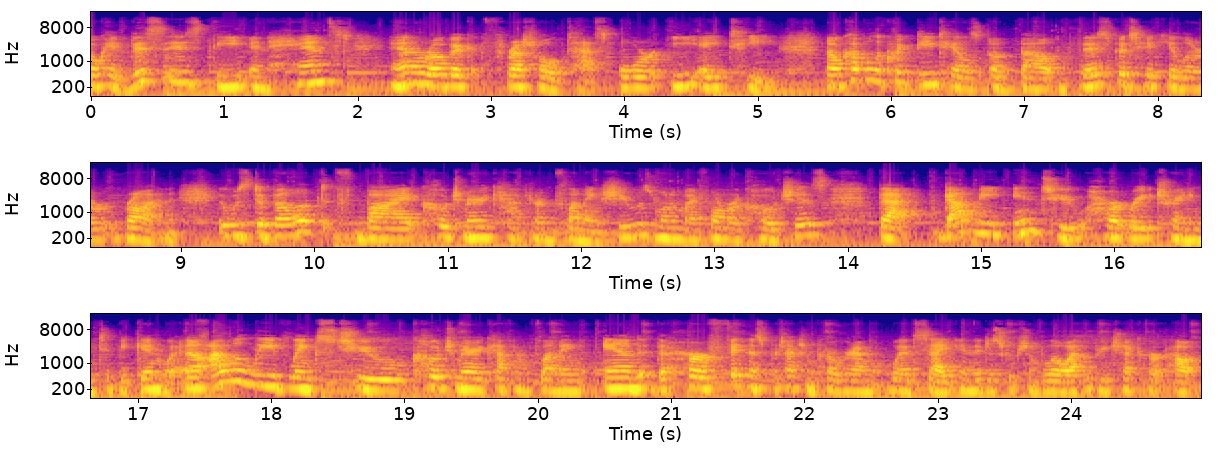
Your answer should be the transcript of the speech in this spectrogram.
Okay, this is the Enhanced Anaerobic Threshold Test, or EAT. Now, a couple of quick details about this particular run. It was developed by Coach Mary Katherine Fleming. She was one of my former coaches that got me into heart rate training to begin with. Now, I will leave links to Coach Mary Katherine Fleming and the Her Fitness Protection Program website in the description below. I hope you check her out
